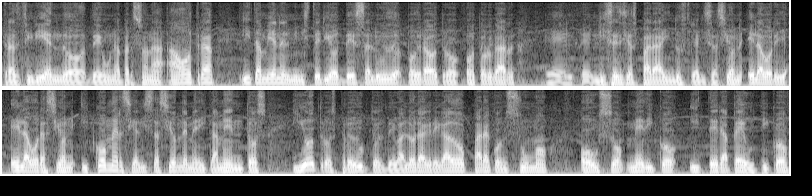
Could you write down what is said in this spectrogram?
transfiriendo de una persona a otra y también el Ministerio de Salud podrá otorgar eh, licencias para industrialización, elaboración y comercialización de medicamentos y otros productos de valor agregado para consumo o uso médico y terapéutico,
